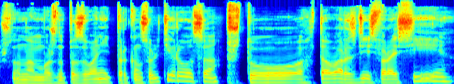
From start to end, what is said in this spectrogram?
что нам можно позвонить, проконсультироваться, что товар здесь, в России,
